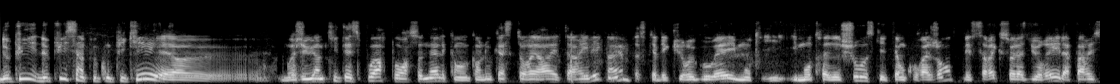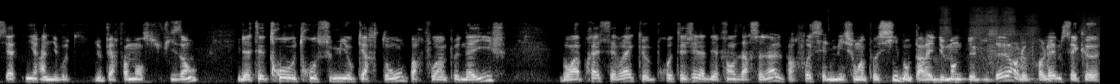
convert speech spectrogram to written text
Depuis, depuis c'est un peu compliqué. Euh, moi, j'ai eu un petit espoir pour Arsenal quand, quand Lucas Torreira est arrivé, quand même, parce qu'avec Uruguay, il, il, montrait des choses qui étaient encourageantes. Mais c'est vrai que sur la durée, il n'a pas réussi à tenir un niveau de performance suffisant. Il a été trop, trop soumis au carton, parfois un peu naïf. Bon, après, c'est vrai que protéger la défense d'Arsenal, parfois, c'est une mission impossible. On parlait du manque de leader. Le problème, c'est que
